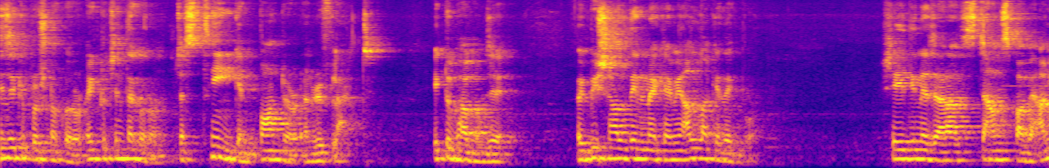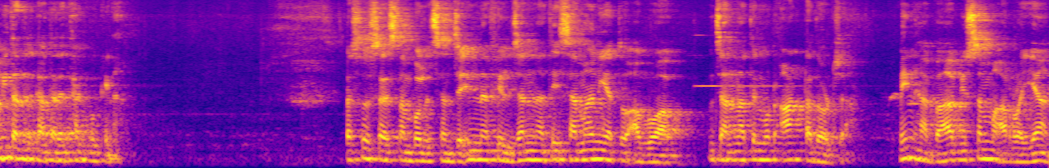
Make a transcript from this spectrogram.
নিজেকে প্রশ্ন করুন, একটু চিন্তা করুন। Just think and ponder and reflect একটু ভাবুন যে, ওই বিশাল দিনে নাকি আমি আল্লাহকে দেখব? সেই দিনে যারা চান্স পাবে, আমি তাদের কাতারে থাকব কিনা? রাসুল ইসলাম বলেছেন যে ইন্নাফিল জান্নাতি সামানিয়াত আবুয়াব জান্নাতের মোট আটটা দরজা। মিনহা বাব ইউসাম্মা আর রাইয়ান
